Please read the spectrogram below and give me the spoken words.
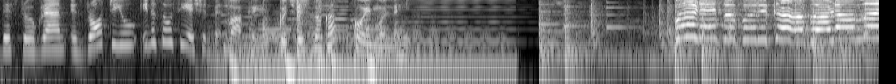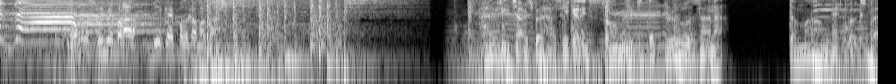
This program is brought to you in association with वाकई कुछ रिश्तों का कोई मोल नहीं बड़े सफर का बड़ा मजा और उससे भी बड़ा बिग एप्पल का मजा हर रिचार्ज पर हासिल करें 100 मिनट्स तक रोज़ाना। तमाम नेटवर्क्स पर।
